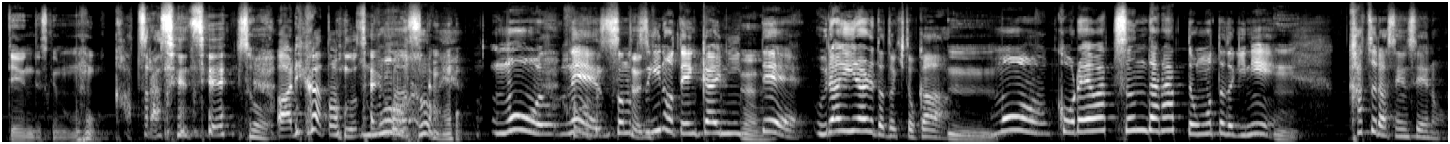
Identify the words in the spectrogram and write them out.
っていうんですけどもう桂先生？そう。ありがとうございますもうもうねその次の展開に行って裏切られた時とか、うん。もうこれは積んだなって思った時に、うん。桂先生の。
